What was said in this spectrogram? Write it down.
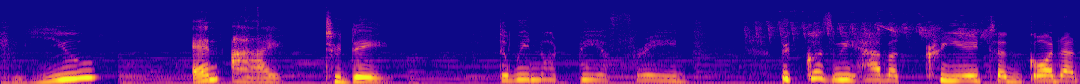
And you and I today that we not be afraid because we have a creator God, an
